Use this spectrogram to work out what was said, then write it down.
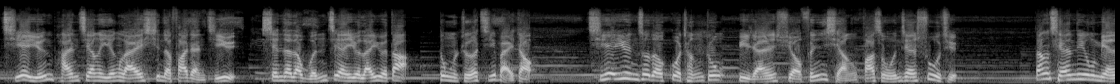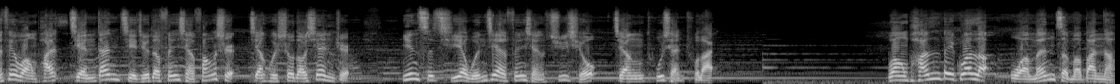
企业云盘将迎来新的发展机遇。现在的文件越来越大，动辄几百兆，企业运作的过程中必然需要分享、发送文件数据。当前利用免费网盘简单解决的分享方式将会受到限制，因此企业文件分享需求将凸显出来。网盘被关了，我们怎么办呢？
